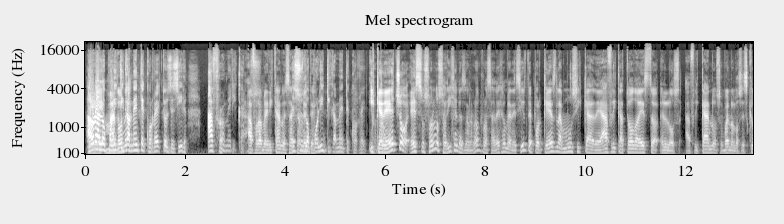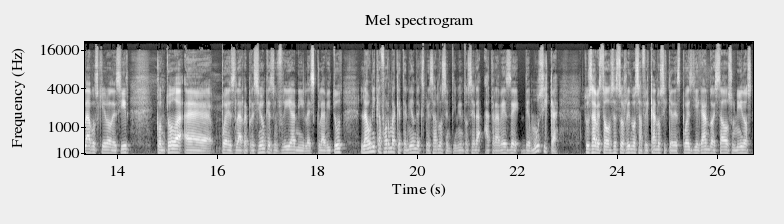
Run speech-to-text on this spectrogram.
Ahora eh, lo políticamente correcto es decir afroamericano. Afroamericano, exactamente. Eso es lo políticamente correcto. Y que de hecho esos son los orígenes del rock, Rosa, déjame decirte, porque es la música de África, todo esto, los africanos, bueno, los esclavos quiero decir, con toda eh, pues la represión que sufrían y la esclavitud, la única forma que tenían de expresar los sentimientos era a través de, de música tú sabes, todos estos ritmos africanos y que después llegando a Estados Unidos,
